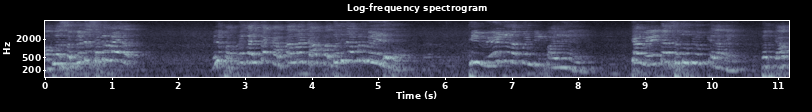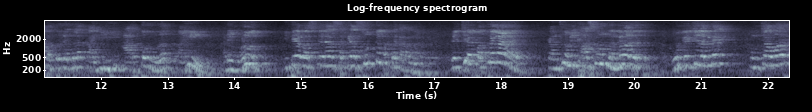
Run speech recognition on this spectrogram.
आपलं सगळं ते सगळं वाया म्हणजे पत्रकारिता करताना ज्या पद्धतीने आपण वेळ देतो ती वेळ जर आपण नीट पाळली नाही त्या वेळेचा सदुपयोग केला नाही तर त्या पत्रकारितेला काहीही अर्थ उरत नाही. आणि म्हणून इथे बसलेल्या सगळ्या शुद्ध पत्रकारांना हे जे पत्रकार आहेत त्यांचं मी खास करून धन्यवाद देतो. योगेशजी लग्ने तुमच्यावर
